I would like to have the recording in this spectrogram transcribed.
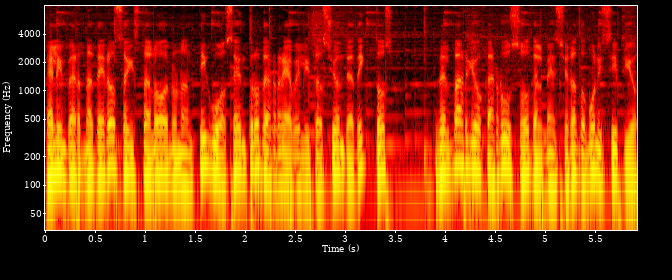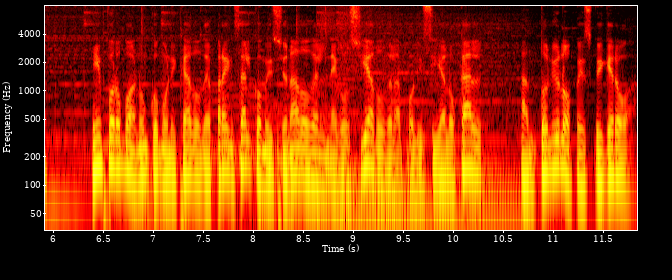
El invernadero se instaló en un antiguo centro de rehabilitación de adictos del barrio Carruzo del mencionado municipio, informó en un comunicado de prensa el comisionado del negociado de la policía local, Antonio López Figueroa.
